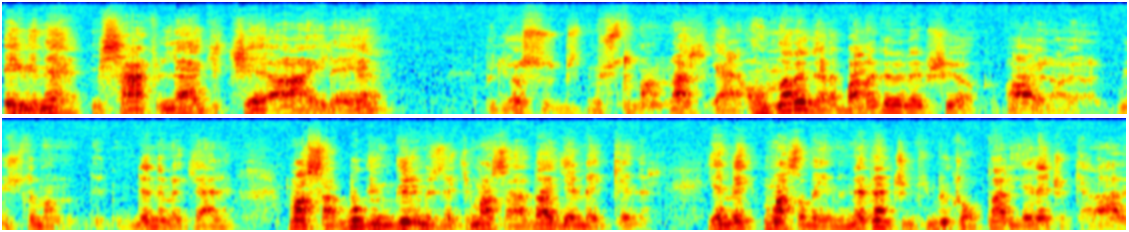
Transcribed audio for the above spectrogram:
evine misafirler gideceği aileye biliyorsunuz biz Müslümanlar yani onlara göre bana göre öyle bir şey yok. Hayır hayır Müslüman dedim. Ne demek yani? Masa bugün günümüzdeki masada yemek gelir. Yemek masada yenir. Neden? Çünkü mikroplar yere çöker abi.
